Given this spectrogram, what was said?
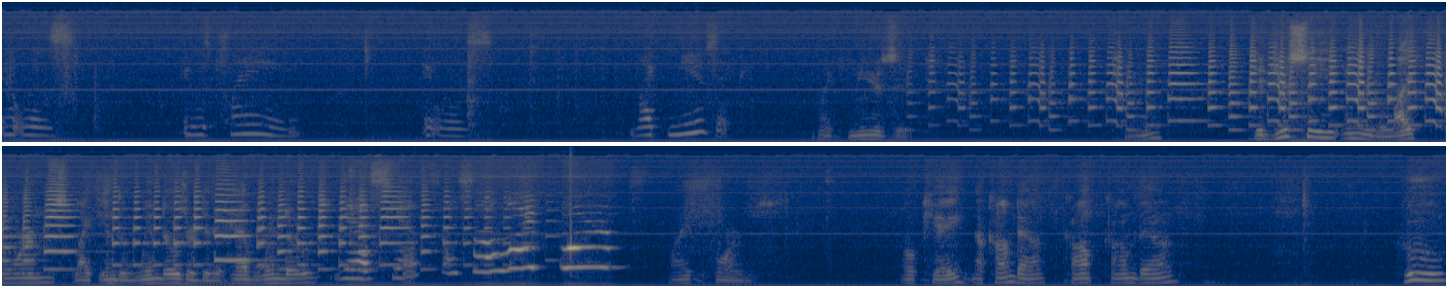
It was. It was playing. It was like music. Like music. Okay. Did you see any life forms like in the windows, or did it have windows? Yes, yes, I saw life forms. Life forms. Okay. Now calm down. Calm, calm down. Who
